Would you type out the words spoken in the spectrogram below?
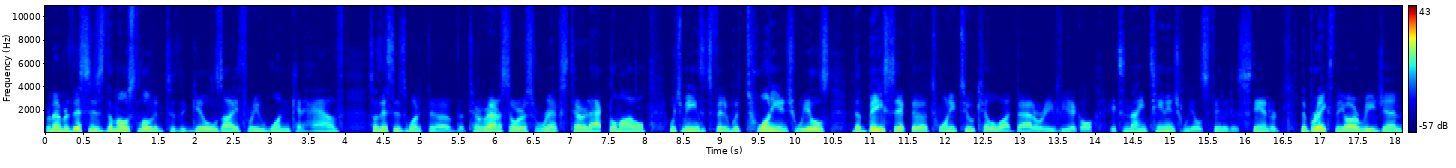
Remember, this is the most loaded to the gills i3 one can have. So this is what the, the Tyrannosaurus Rex pterodactyl model, which means it's fitted with 20-inch wheels. The basic, the 22 kilowatt battery vehicle, it's 19-inch wheels fitted as standard. The brakes, they are regen,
